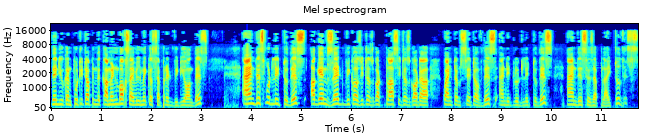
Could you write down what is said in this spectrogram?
then you can put it up in the comment box. I will make a separate video on this. And this would lead to this. Again z because it has got plus it has got a quantum state of this and it would lead to this. And this is applied to this.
